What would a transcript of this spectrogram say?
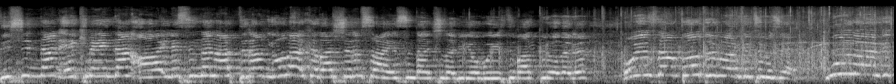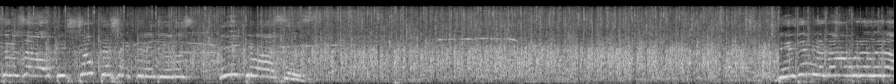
dişinden, ekmeğinden, ailesinden arttıran yol arkadaşlarım sayesinde açılabiliyor bu irtibat büroları. O yüzden Bodrum örgütümüze, Muğla örgütümüze alkış çok teşekkür ediyoruz. İyi ki varsınız. Dedim ya ben buraları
